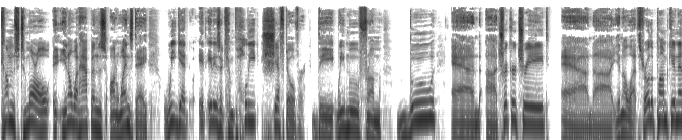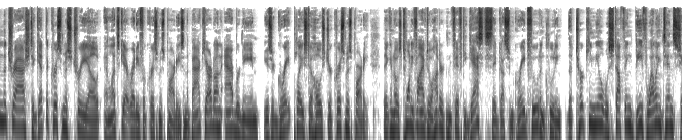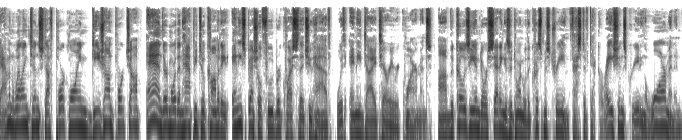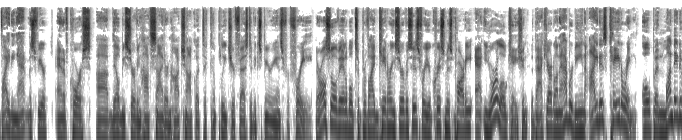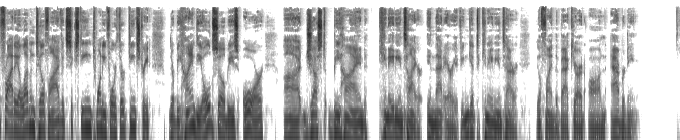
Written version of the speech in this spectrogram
comes tomorrow, you know what happens on Wednesday? We get it, it is a complete shift over. The we move from boo and uh, trick or treat and uh, you know what? Throw the pumpkin in the trash to get the Christmas tree out, and let's get ready for Christmas parties. And the backyard on Aberdeen is a great place to host your Christmas party. They can host 25 to 150 guests. They've got some great food, including the turkey meal with stuffing, beef Wellington, salmon Wellington, stuffed pork loin, Dijon pork chop, and they're more than happy to accommodate any special food requests that you have with any dietary requirements. Uh, the cozy indoor setting is adorned with a Christmas tree and festive decorations, creating a warm and inviting inviting atmosphere. And of course, uh, they'll be serving hot cider and hot chocolate to complete your festive experience for free. They're also available to provide catering services for your Christmas party at your location. The backyard on Aberdeen, Aida's Catering, open Monday to Friday, 11 till 5 at 1624 13th Street. They're behind the old Sobeys or uh, just behind Canadian Tire in that area. If you can get to Canadian Tire, you'll find the backyard on Aberdeen.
